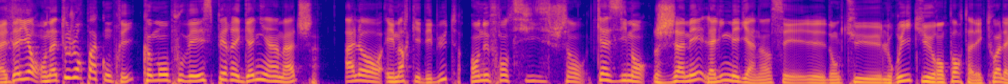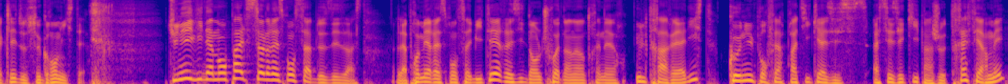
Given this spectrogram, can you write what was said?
Euh, D'ailleurs, on n'a toujours pas compris comment on pouvait espérer gagner un match alors et marquer des buts en ne franchissant quasiment jamais la ligne médiane. hein. C'est donc tu, Louis, tu remportes avec toi la clé de ce grand mystère. Tu n'es évidemment pas le seul responsable de ce désastre. La première responsabilité réside dans le choix d'un entraîneur ultra réaliste, connu pour faire pratiquer à ses, équipes un jeu très fermé,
